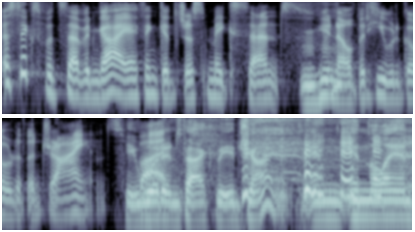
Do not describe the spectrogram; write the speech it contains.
A six foot seven guy, I think it just makes sense, you Mhm. know, that he would go to the Giants. He but- would, in fact, be a giant in, in the land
